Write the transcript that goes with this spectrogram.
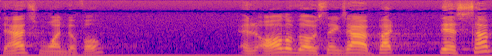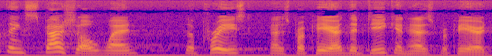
that's wonderful and all of those things are. But there's something special when the priest has prepared, the deacon has prepared,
